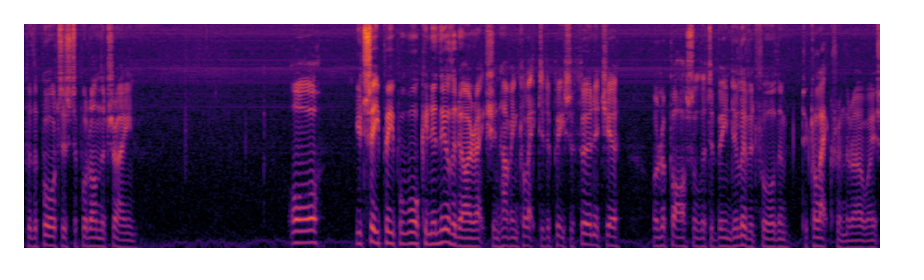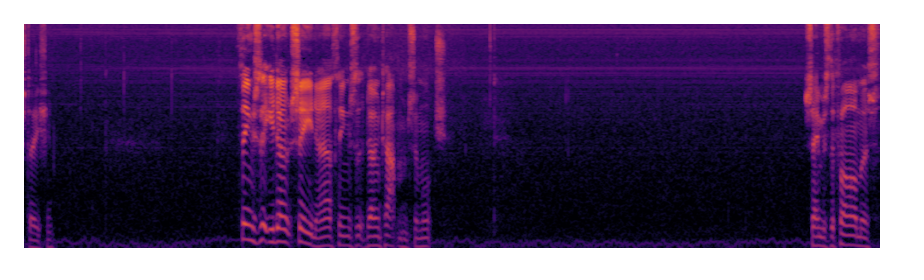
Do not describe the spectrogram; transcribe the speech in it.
for the porters to put on the train. Or you'd see people walking in the other direction having collected a piece of furniture or a parcel that had been delivered for them to collect from the railway station. Things that you don't see now, things that don't happen so much. Same as the farmers.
